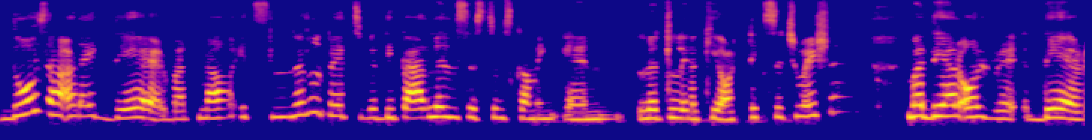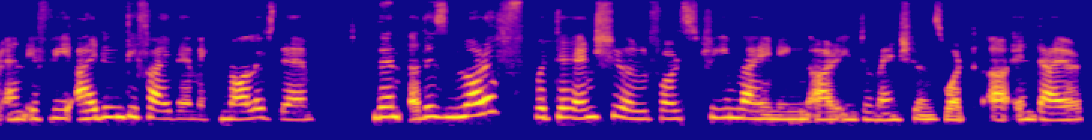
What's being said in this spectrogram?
those are like there, but now it's a little bit with the parallel systems coming in, little in a chaotic situation, but they are all there. And if we identify them, acknowledge them, then uh, there's a lot of potential for streamlining our interventions, what uh, entire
